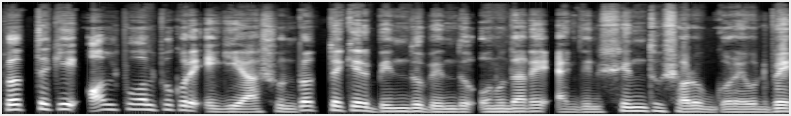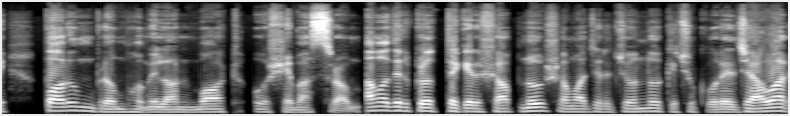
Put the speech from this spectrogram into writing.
প্রত্যেকেই অল্প অল্প করে এগিয়ে আসুন। প্রত্যেকের বিন্দু বিন্দু অনুদানে একদিন সিন্ধু স্বরূপ গড়ে উঠবে পরম ব্রহ্মমিলন মঠ ও সেবাশ্রম। আমাদের প্রত্যেকের স্বপ্ন সমাজের জন্য কিছু করে যাওয়ার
